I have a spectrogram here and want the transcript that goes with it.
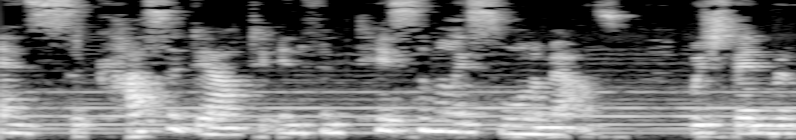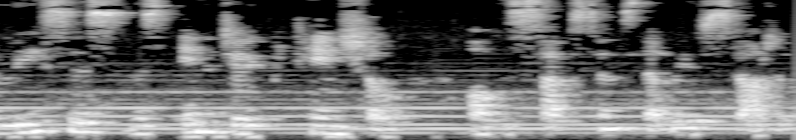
and succuss it down to infinitesimally small amounts, which then releases this energetic potential of the substance that we have started.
